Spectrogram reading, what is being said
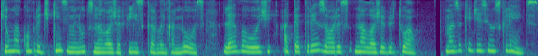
que uma compra de 15 minutos na loja física lá em Canoas leva hoje até 3 horas na loja virtual. Mas o que dizem os clientes?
